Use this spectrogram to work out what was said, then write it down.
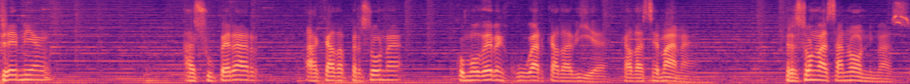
Premian a superar a cada persona como deben jugar cada día, cada semana. Personas anónimas,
